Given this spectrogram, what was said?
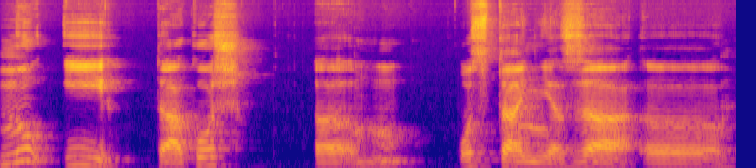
Ну і також е, остання за е,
